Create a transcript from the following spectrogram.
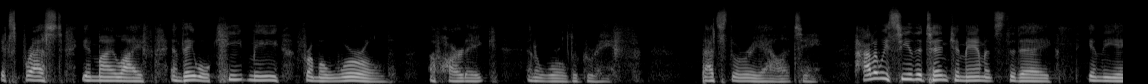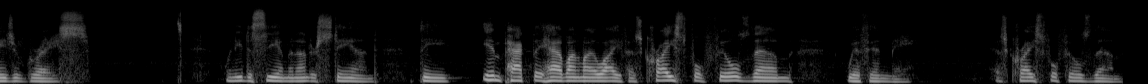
expressed in my life, and they will keep me from a world of heartache and a world of grief. That's the reality. How do we see the Ten Commandments today in the age of grace? We need to see them and understand the impact they have on my life as Christ fulfills them within me as Christ fulfills them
